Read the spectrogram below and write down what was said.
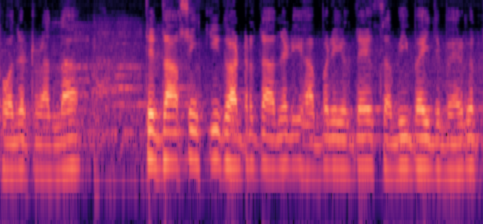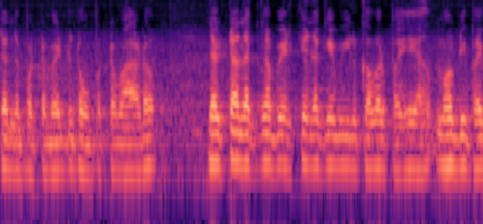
ਫੁੱਲ ਟਰਾਲਾ ਅਤੇ ਦਸ ਇੰਚੀ ਗਾਡਰ ਦਾ ਜਿਹੜੀ ਹੱਬ ਰੇਲ ਤੇ ਸਭੀ ਬਾਈ ਦੁਪਹਿਰ ਤਿੰਨ ਫੁੱਟ ਬੈੱਡ ਦੋ ਫੁੱਟ ਵਾੜ। ਲਾਈਟਾਂ ਲੱਗੀਆਂ ਵੇਰਕੇ ਲੱਗੇ ਵੀਲ ਕਵਰ ਪਏ ਆ ਮੋਡੀਫਾਈ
